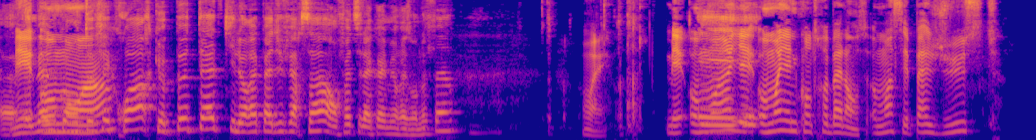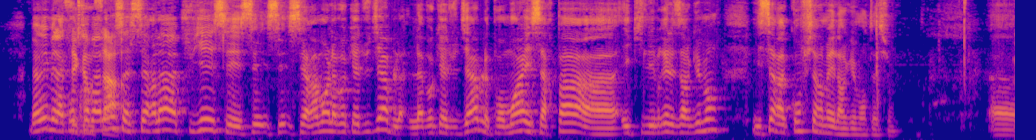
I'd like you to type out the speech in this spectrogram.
Euh, mais et même au quand on te fait croire que peut-être qu'il aurait pas dû faire ça, en fait, il a quand même eu raison de le faire. Ouais. Mais au moins, il y a, y une contrebalance. Au moins, c'est pas juste. Ben oui, mais la contrebalance, elle sert là à appuyer. C'est vraiment l'avocat du diable. L'avocat du diable, pour moi, il sert pas à équilibrer les arguments. Il sert à confirmer l'argumentation. Euh,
